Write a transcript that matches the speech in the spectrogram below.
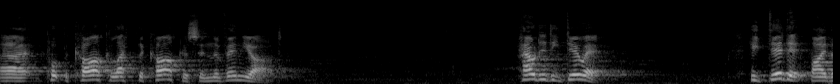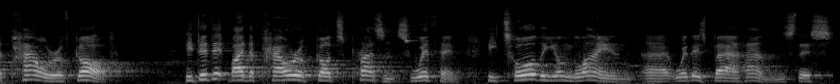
uh, put the car- left the carcass in the vineyard. How did he do it? He did it by the power of God. He did it by the power of God's presence with him. He tore the young lion uh, with his bare hands, this,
